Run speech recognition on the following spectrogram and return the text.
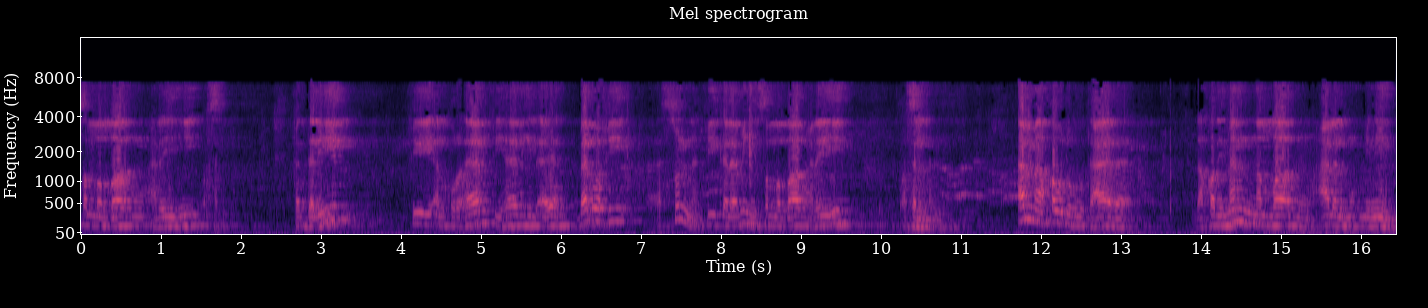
صلى الله عليه وسلم. فالدليل في القرآن في هذه الآيات بل وفي السنة في كلامه صلى الله عليه وسلم. أما قوله تعالى لقد من الله على المؤمنين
